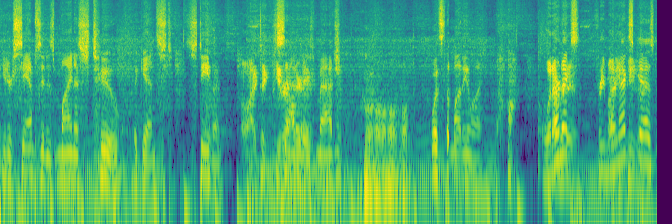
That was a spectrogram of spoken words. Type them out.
Peter Sampson is minus two against Steven. Oh, I take Peter. Saturday's match. What's the money line? Whatever our next, is. Free money. Our next Peter. guest,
